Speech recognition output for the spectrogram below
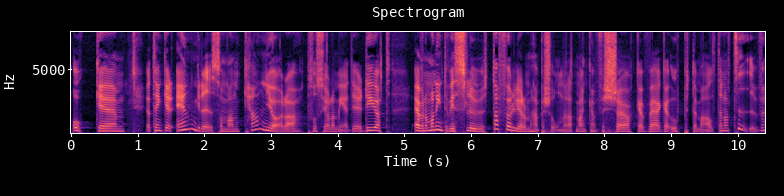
Och eh, jag tänker en grej som man kan göra på sociala medier, det är ju att även om man inte vill sluta följa de här personerna, att man kan försöka väga upp det med alternativ.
